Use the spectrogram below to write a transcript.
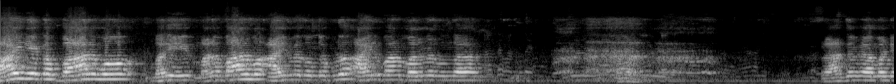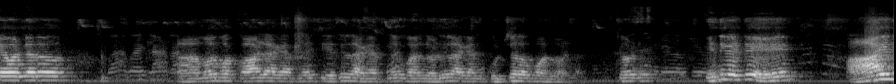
ఆయన యొక్క భారము మరి మన భారము ఆయన మీద ఉన్నప్పుడు ఆయన భారం మన మీద ఉందా అమ్మా. ప్రార్థన కామంటే ఏమంటారు? అమ్మ మా కాళ్ళు లాగేస్తున్నాయి చేతులు లాగేస్తున్నాయి మన నడుగు లాగేస్తున్నాయి కూర్చోలేకపోతున్నాం అన్నారు చూడండి. ఎందుకంటే ఆయన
